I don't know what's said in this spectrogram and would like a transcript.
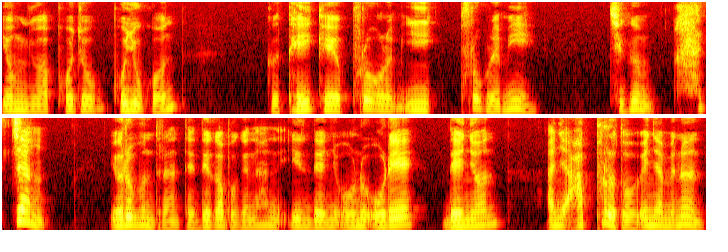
영유아 보조 보육원 그 daycare 프로그램 이 프로그램이 지금 가장 여러분들한테 내가 보기에는 한이 내년 오늘 올해 내년 아니 앞으로도 왜냐면은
